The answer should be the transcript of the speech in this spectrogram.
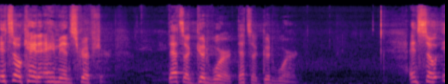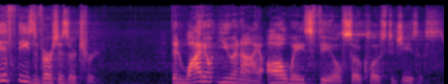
It's okay to amen Scripture. That's a good word. That's a good word. And so, if these verses are true, then why don't you and I always feel so close to Jesus?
